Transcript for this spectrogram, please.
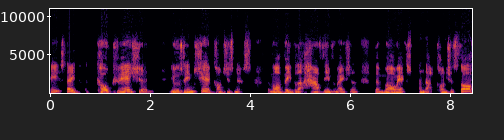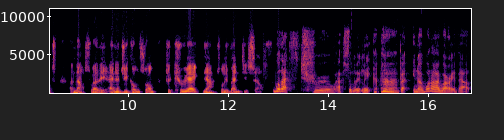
it's a co-creation using shared consciousness. The more people that have the information, the more we expand that conscious thought and that's where the energy comes from to create the actual event itself. Well, that's true, absolutely. but you know what I worry about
